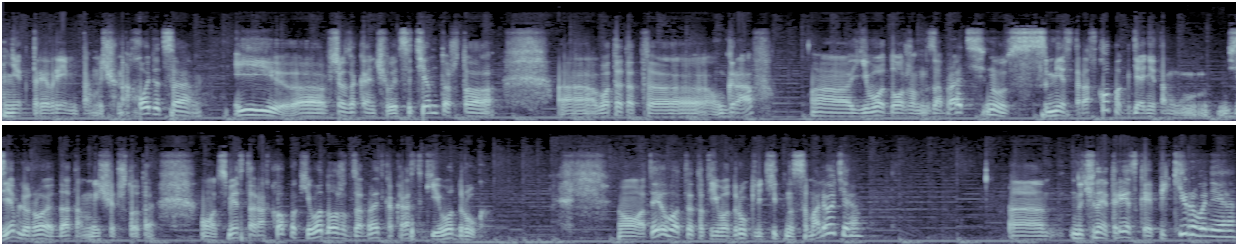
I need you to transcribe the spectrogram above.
некоторое время там еще находятся, и э, все заканчивается тем, то, что э, вот этот э, граф, э, его должен забрать, ну, с места раскопок, где они там землю роют, да, там ищут что-то. Вот, с места раскопок его должен забрать как раз-таки его друг. Вот, и вот этот его друг летит на самолете, Э, начинает резкое пикирование,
